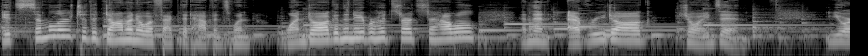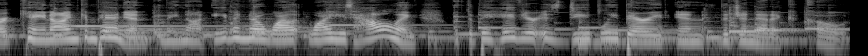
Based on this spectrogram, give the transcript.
It's similar to the domino effect that happens when one dog in the neighborhood starts to howl and then every dog joins in. Your canine companion may not even know why, why he's howling, but the behavior is deeply buried in the genetic code.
